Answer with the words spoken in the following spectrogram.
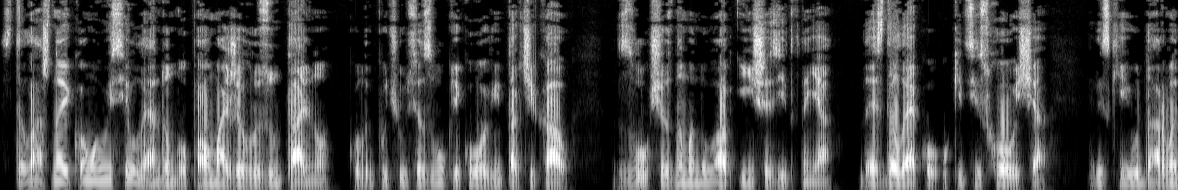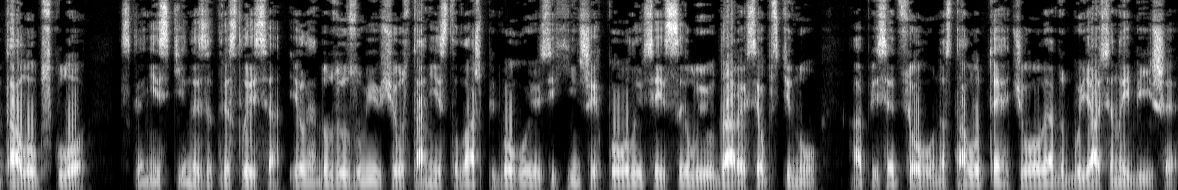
Стелаж, на якому висів Лендон, упав майже горизонтально, коли почувся звук, якого він так чекав. Звук, що знаменував інше зіткнення, десь далеко, у кінці сховища, різкий удар металу об скло. Скляні стіни затряслися, і Лендон зрозумів, що останній стелаж під вагою всіх інших повалився і силою ударився об стіну. А після цього настало те, чого Лендон боявся найбільше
